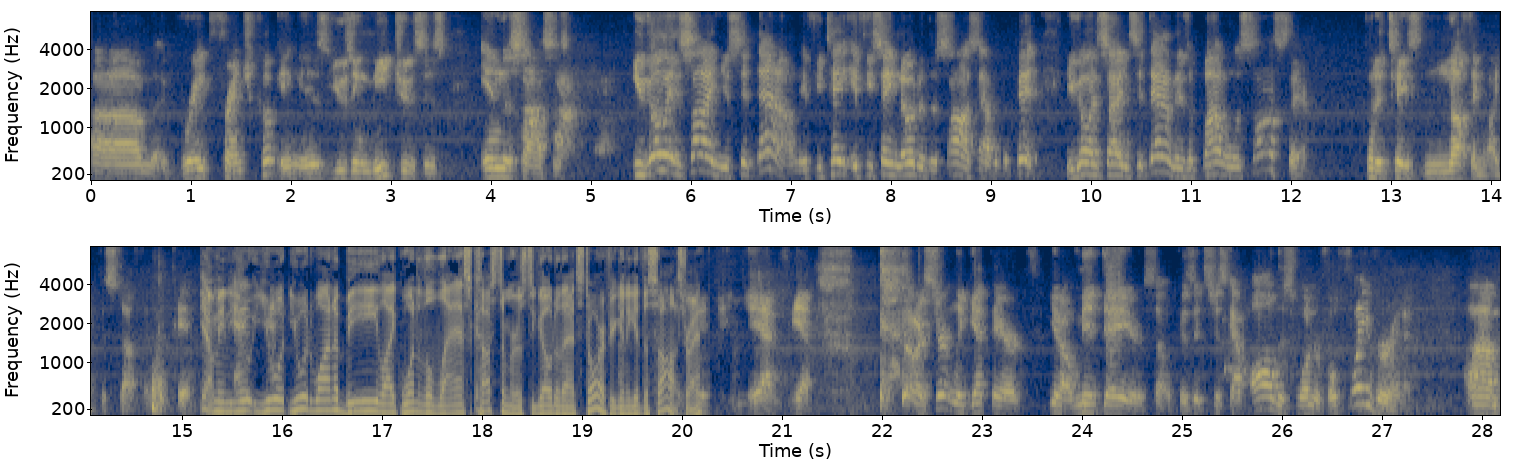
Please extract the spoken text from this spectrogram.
um, great French cooking is using meat juices in the sauces. You go inside and you sit down. If you take if you say no to the sauce out of the pit, you go inside and sit down. and There's a bottle of sauce there, but it tastes nothing like the stuff at the pit. Yeah, I mean, you you would you would want to be like one of the last customers to go to that store if you're going to get the sauce, right? Yeah, yeah. or certainly get there, you know, midday or so, because it's just got all this wonderful flavor in it. Um,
